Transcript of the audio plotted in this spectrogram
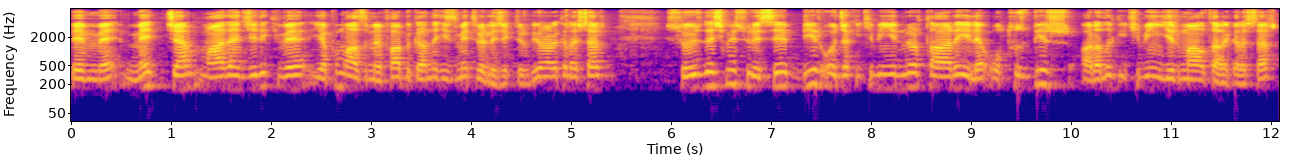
ve Me- Medcem madencilik ve yapı malzeme fabrikalarında hizmet verilecektir diyor arkadaşlar. Sözleşme süresi 1 Ocak 2024 tarihi ile 31 Aralık 2026 arkadaşlar.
